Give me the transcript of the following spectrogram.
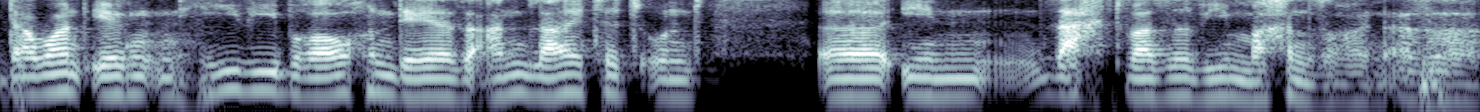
dauernd irgendeinen Hiwi brauchen, der sie anleitet und äh, ihnen sagt, was sie wie machen sollen. Also,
